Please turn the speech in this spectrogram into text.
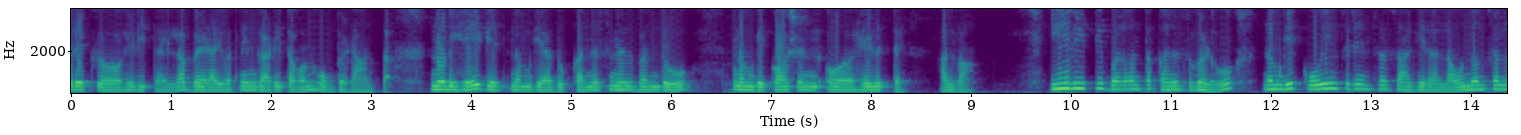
ಬ್ರೇಕ್ ಹಿಡಿತಾ ಇಲ್ಲ, ಬೇಡ, ಇವತ್ತು ನೀನು ಗಾಡಿ ತಗೊಂಡು ಹೋಗಬೇಡ ಅಂತ. ನೋಡಿ, ಹೇಗೆ ನಮಗೆ ಅದು ಕನಸಿನಲ್ಲಿ ಬಂದು ನಮಗೆ ಕಾಷನ್ ಹೇಳುತ್ತೆ, ಅಲ್ವಾ? ಈ ರೀತಿ ಬರೋವಂಥ ಕನಸುಗಳು ನಮಗೆ ಕೋಇನ್ಸಿಡೆನ್ಸಸ್ ಆಗಿರಲ್ಲ. ಒಂದೊಂದು ಸಲ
